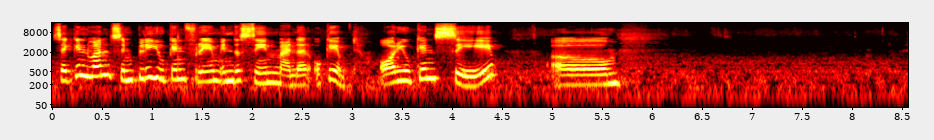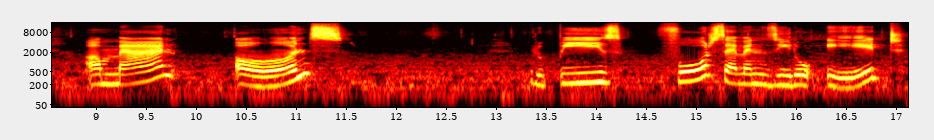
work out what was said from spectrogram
Second one simply you can frame in the same manner okay? Or you can say um, a man earns rupees 4708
